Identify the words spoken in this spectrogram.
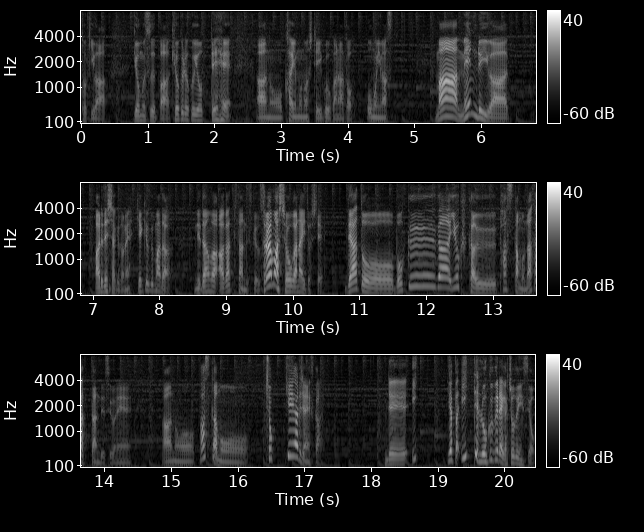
時は業務スーパー極力寄って、あの買い物していこうかなと思います。まあ麺類はあれでしたけどね結局まだ値段は上がってたんですけどそれはまあしょうがないとして。であと僕がよく買うパスタもなかったんですよね。あのパスタも直径あるじゃないですか。でやっぱ1.6ぐらいがちょうどいいんですよ。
